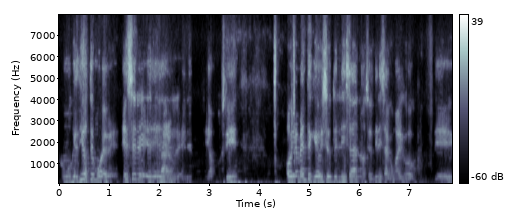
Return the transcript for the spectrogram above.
como que Dios te mueve, ese es el, el- Claro. el entusiasmo, ¿sí? Obviamente que hoy se utiliza, no se utiliza como algo de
